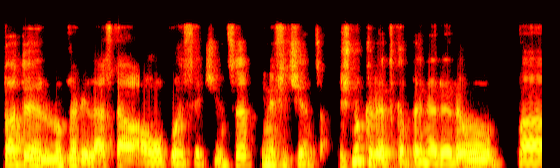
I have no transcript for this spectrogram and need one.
Toate lucrurile astea au o consecință, ineficiența. Deci nu cred că PNRR-ul va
